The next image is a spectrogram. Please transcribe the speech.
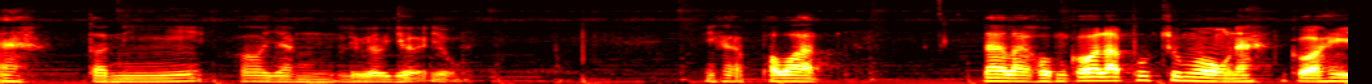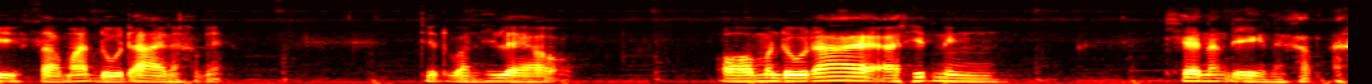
อะตอนนี้ก็ยังเลเวลเยอะอยู่นี่ครับประวัติหลายๆผมก็รับทุกชั่วโมงนะก็ให้สามารถดูได้นะครับเนี่ยเจ็ดวันที่แล้วอ๋อมันดูได้อาทิตย์หนึ่งแค่นั้นเองนะครับอะ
